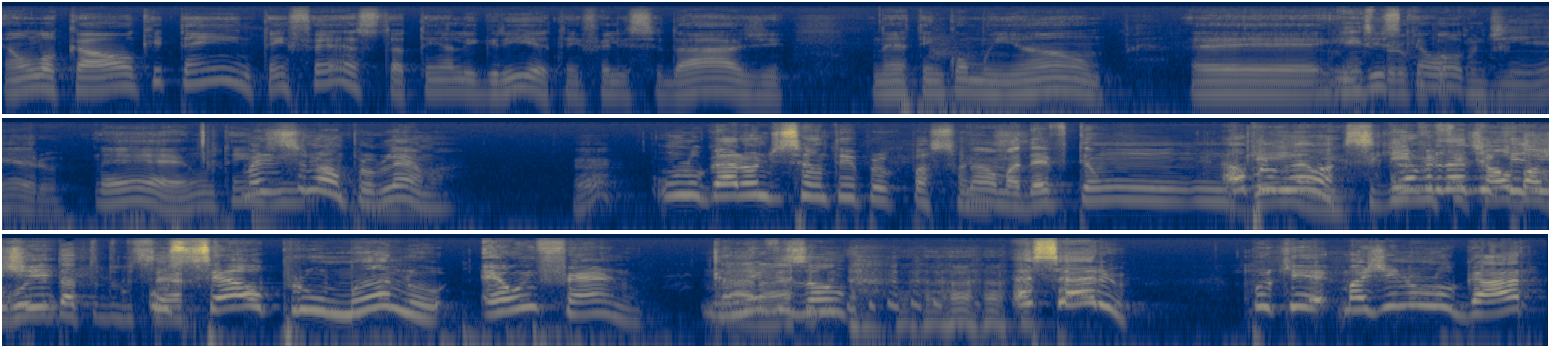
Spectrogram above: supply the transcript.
é um local que tem tem festa, tem alegria, tem felicidade, né, tem comunhão. É, Ninguém e se diz que é um, com dinheiro. é, não tem. Mas isso não é um problema? Hã? Um lugar onde você não tem preocupações. Não, mas deve ter um, um É um game. problema. Se Na verdade, é que o bagulho, gente- dá tudo O certo. céu pro humano é o inferno. Na minha visão. É sério. Porque imagina um lugar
